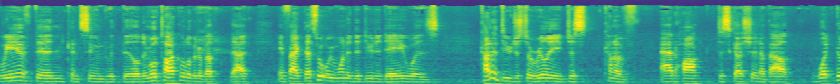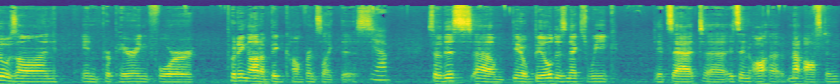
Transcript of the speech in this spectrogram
We have been consumed with build, and we'll talk a little bit about that. In fact, that's what we wanted to do today was kind of do just a really just kind of ad hoc discussion about what goes on in preparing for putting on a big conference like this. Yeah. So this, um, you know, build is next week. It's at uh, it's in uh, not Austin.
